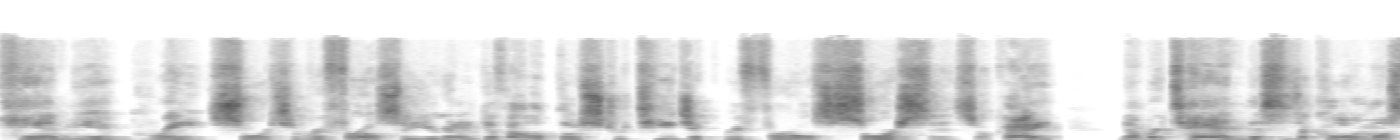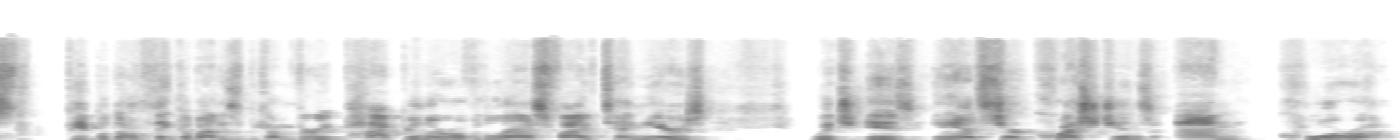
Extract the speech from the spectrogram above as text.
can be a great source of referrals. So you're going to develop those strategic referral sources. Okay. Number 10, this is a cool one most people don't think about, it has become very popular over the last five, 10 years, which is answer questions on Quora.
